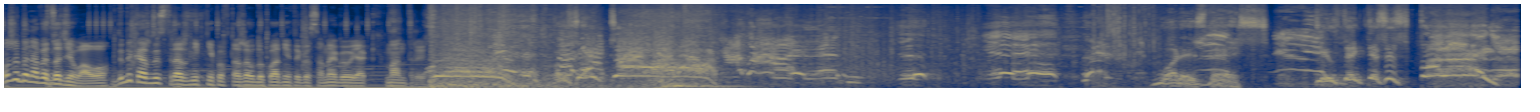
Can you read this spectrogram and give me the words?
Może by nawet zadziałało, gdyby każdy strażnik nie powtarzał dokładnie tego samego jak mantry. What is this? Do you think this is Hey!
